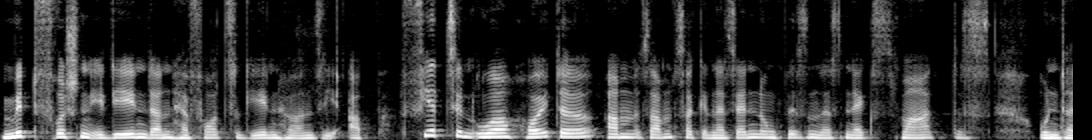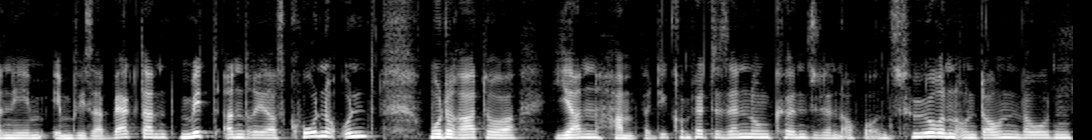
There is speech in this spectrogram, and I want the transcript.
mit frischen Ideen dann hervorzugehen, hören Sie ab 14 Uhr heute am Samstag in der Sendung Business Next Smart das Unternehmen im Wieserbergland mit Andreas Kohne und Moderator Jan Hampe. Die komplette Sendung können Sie dann auch bei uns hören und downloaden,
